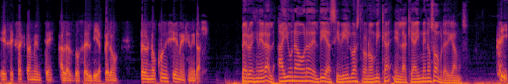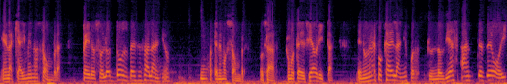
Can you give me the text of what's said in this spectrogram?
es exactamente a las 12 del día, pero, pero no coinciden en general. Pero en general, ¿hay una hora del día civil o astronómica en la que hay menos sombra, digamos? Sí, en la que hay menos sombra, pero solo dos veces al año no tenemos sombra. O sea, como te decía ahorita, en una época del año, por ejemplo, en los días antes de hoy,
